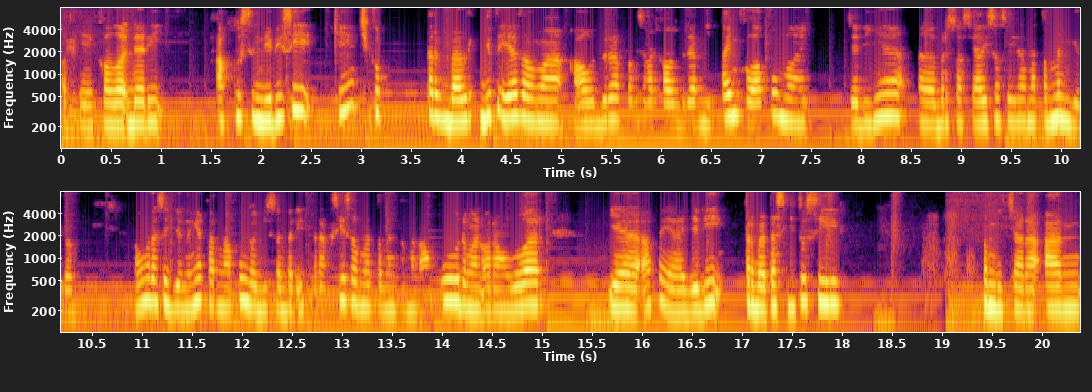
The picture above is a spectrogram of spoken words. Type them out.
oke okay, kalau dari aku sendiri sih kayaknya cukup terbalik gitu ya sama Kak Audra kalau misalkan Kak Audra me time kalau aku mulai jadinya uh, bersosialisasi sama temen gitu. Aku ngerasa jenuhnya karena aku nggak bisa berinteraksi sama teman-teman aku dengan orang luar. Ya apa ya jadi terbatas gitu sih. Pembicaraan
